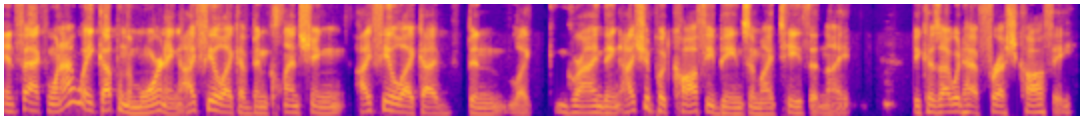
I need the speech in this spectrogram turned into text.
In fact, when I wake up in the morning, I feel like I've been clenching. I feel like I've been like grinding. I should put coffee beans in my teeth at night because I would have fresh coffee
